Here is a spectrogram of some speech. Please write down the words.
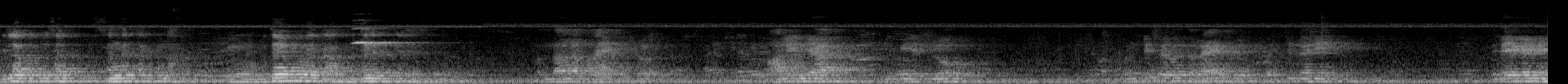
జిల్లా పద్మ సంఘం తరఫున మేము హృదయపూర్వక తెలియజేస్తున్నాం. నాయకులు ఆల్ ఇండియా యూపీఎస్లో ట్వంటీ సెవెంత్ ర్యాంక్ వచ్చిందని తెలియగానే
